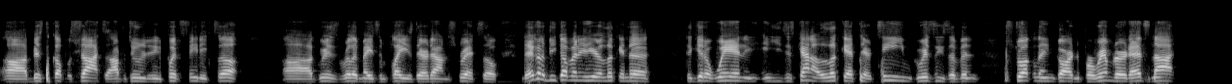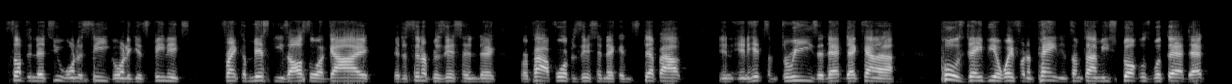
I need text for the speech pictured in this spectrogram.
Uh, missed a couple shots, opportunity to put Phoenix up. Uh, Grizzlies really made some plays there down the stretch. So they're going to be coming in here looking to to get a win. And, and you just kind of look at their team. Grizzlies have been struggling guarding the perimeter. That's not something that you want to see going against Phoenix. Frank Kaminsky is also a guy at the center position that, or power forward position that can step out and, and hit some threes, and that that kind of pulls JV away from the paint. And sometimes he struggles with that. That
